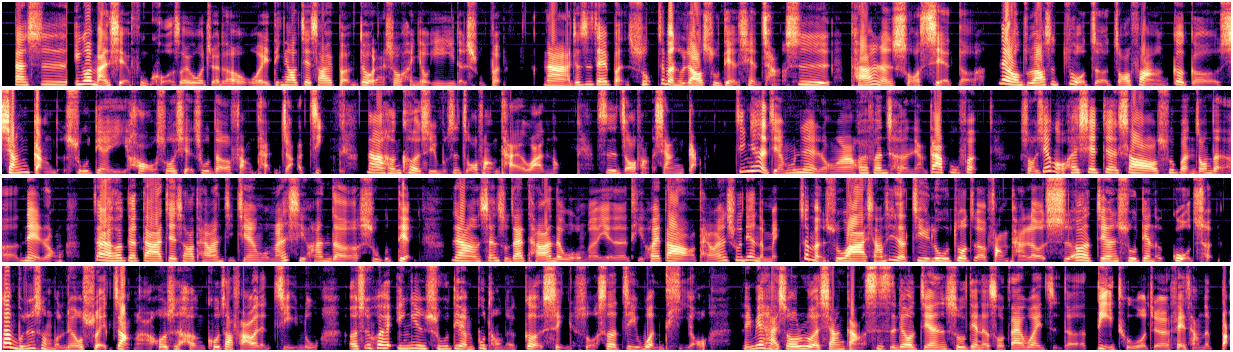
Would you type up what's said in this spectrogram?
但是因为满血复活，所以我觉得我一定要介绍一本对我来说很有意义的书本。那就是这本书，这本书叫《书店现场》，是台湾人所写的，内容主要是作者走访各个香港的书店以后所写出的访谈札记。那很可惜不是走访台湾哦，是走访香港。今天的节目内容啊，会分成两大部分。首先，我会先介绍书本中的内容，再会跟大家介绍台湾几间我蛮喜欢的书店，让身处在台湾的我们也能体会到台湾书店的美。这本书啊，详细的记录作者访谈了十二间书店的过程，但不是什么流水账啊，或是很枯燥乏味的记录，而是会因应书店不同的个性所设计问题哦。里面还收录了香港四十六间书店的所在位置的地图，我觉得非常的棒。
